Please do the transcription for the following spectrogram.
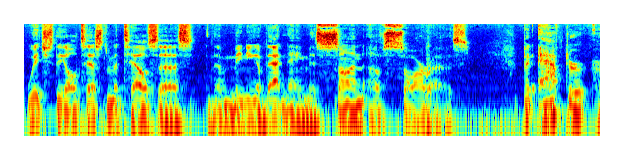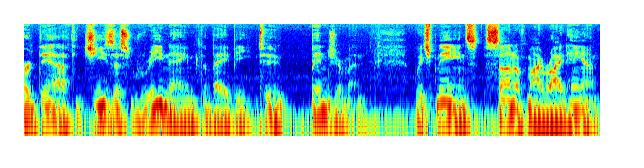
which the Old Testament tells us the meaning of that name is son of sorrows. But after her death, Jesus renamed the baby to Benjamin which means son of my right hand.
